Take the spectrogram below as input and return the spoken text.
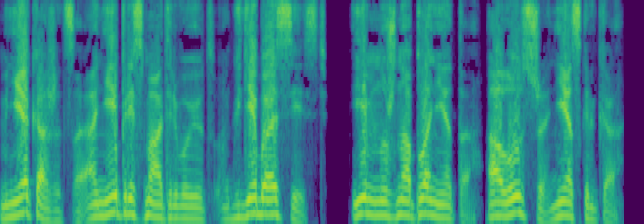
Мне кажется, они присматривают, где бы осесть. Им нужна планета, а лучше несколько.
